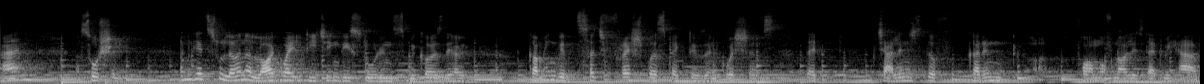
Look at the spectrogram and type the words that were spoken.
and socially. One gets to learn a lot while teaching these students because they are coming with such fresh perspectives and questions that challenge the current uh, form of knowledge that we have.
